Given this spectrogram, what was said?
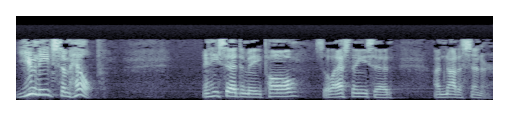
you need some help. And he said to me, Paul, it's the last thing he said, I'm not a sinner.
